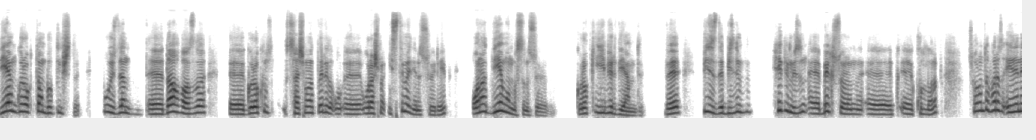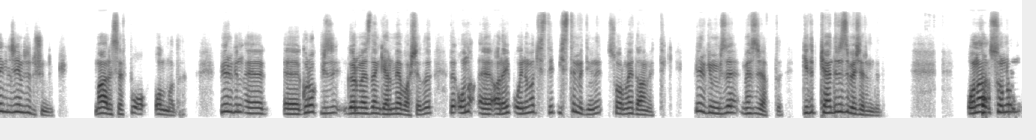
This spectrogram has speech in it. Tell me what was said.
DM Grok'tan bıkmıştı. Bu yüzden e, daha fazla e, Grok'un saçmalıklarıyla e, uğraşmak istemediğini söyleyip ona DM olmasını söyledi. Grok iyi bir DM'di ve biz de bizim hepimizin e, backstory'ini e, e, kullanıp sonunda biraz eğlenebileceğimizi düşündük. Maalesef bu olmadı. Bir gün e, e, Grok bizi görmezden gelmeye başladı ve onu e, arayıp oynamak isteyip istemediğini sormaya devam ettik. Bir gün bize mesaj attı. Gidip kendinizi becerin dedi. Ona sorunun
